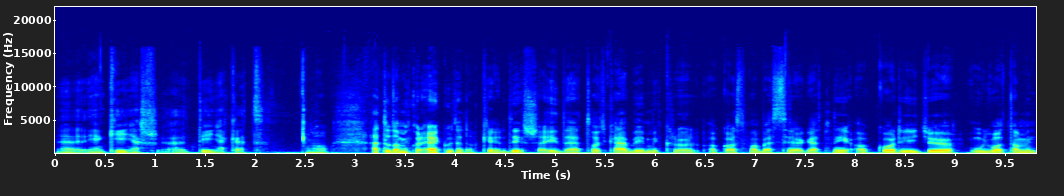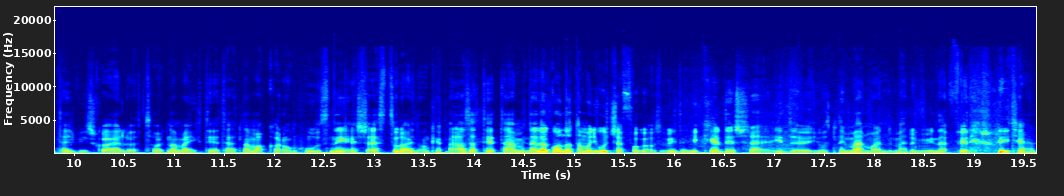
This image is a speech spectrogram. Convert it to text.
e, ilyen kényes e, tényeket? Aha. Hát tudod, amikor elküldted a kérdéseidet, hogy kb. mikről akarsz ma beszélgetni, akkor így ö, úgy voltam, mint egy vizsga előtt, hogy na melyik tételt nem akarom húzni, és ez tulajdonképpen az a tétel, amit de gondoltam, hogy úgyse fog az mindegyik kérdésre idő jutni, mert majd mert mindenféle így el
